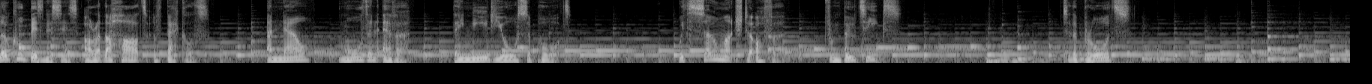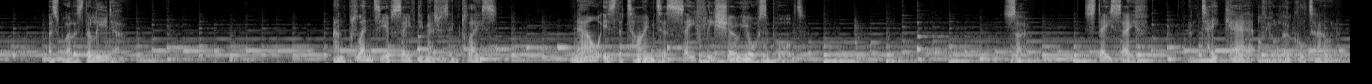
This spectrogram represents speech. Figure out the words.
Local businesses are at the heart of Beccles. And now, more than ever, they need your support. With so much to offer, from boutiques to the Broads, as well as the Lido, and plenty of safety measures in place, now is the time to safely show your support. So, stay safe and take care of your local town.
